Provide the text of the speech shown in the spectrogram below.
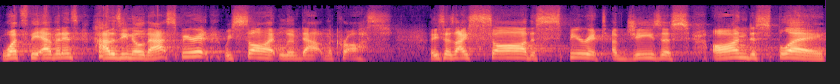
What's the evidence? How does he know that spirit? We saw it lived out in the cross. He says, I saw the Spirit of Jesus on display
